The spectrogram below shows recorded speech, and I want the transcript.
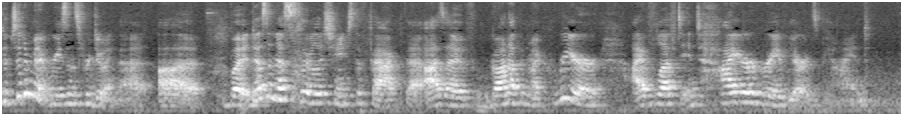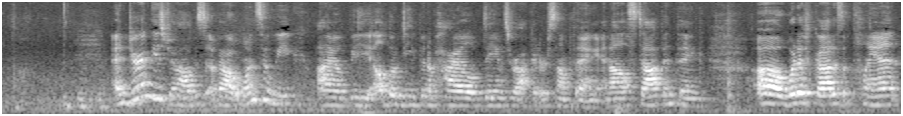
legitimate reasons for doing that, uh, but it doesn't necessarily change the fact that as I've gone up in my career, I've left entire graveyards behind. And during these jobs, about once a week, I'll be elbow deep in a pile of Dame's Rocket or something, and I'll stop and think, oh, what if God is a plant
